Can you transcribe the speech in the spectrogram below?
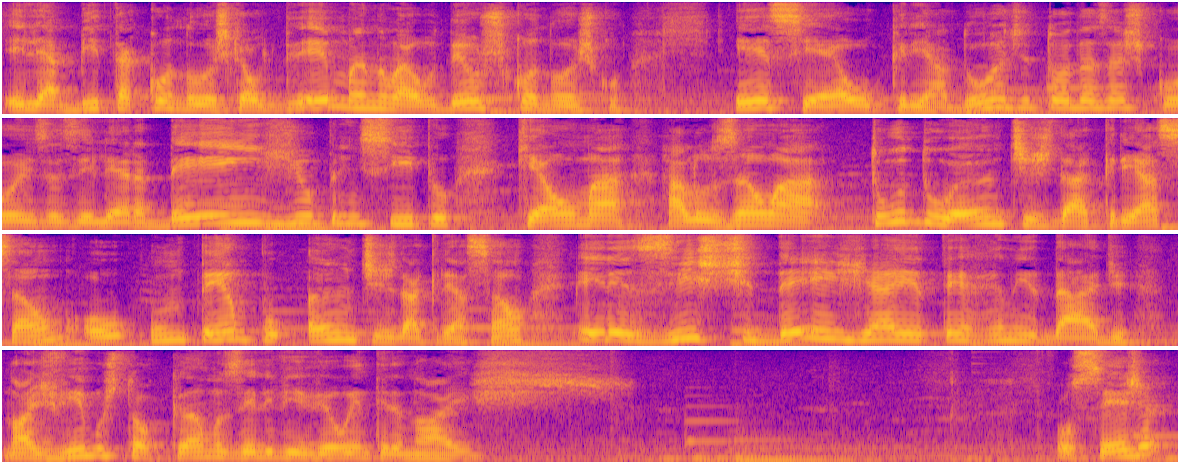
ele habita conosco, é o Emmanuel, o Deus conosco. Esse é o Criador de todas as coisas, ele era desde o princípio, que é uma alusão a tudo antes da criação, ou um tempo antes da criação, ele existe desde a eternidade. Nós vimos, tocamos, ele viveu entre nós. Ou seja,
